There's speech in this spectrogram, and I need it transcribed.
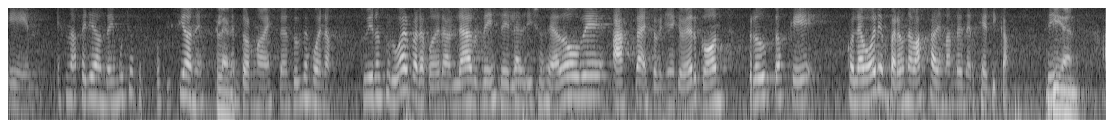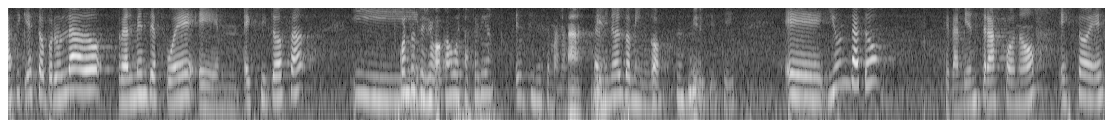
Em, es una feria donde hay muchas exposiciones en torno a esto. Entonces, bueno, tuvieron su lugar para poder hablar desde ladrillos de adobe hasta esto que tiene que ver con productos que colaboren para una baja demanda energética. ¿sí? Bien. Así que esto por un lado realmente fue em, exitosa. Y ¿Cuándo se llevó a cabo esta feria? El fin de semana. Ah, Terminó el domingo. Sí, sí, sí. Eh, y un dato que también trajo, ¿no? Esto es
